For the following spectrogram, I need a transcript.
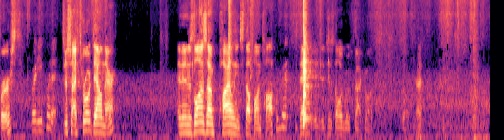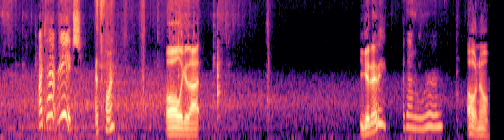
first. Where do you put it? Just I throw it down there. And then as long as I'm piling stuff on top of it, then it, it just all goes back on. So, okay. I can't reach. That's fine. Oh, look at that. You get any? I got a worm. Oh no,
